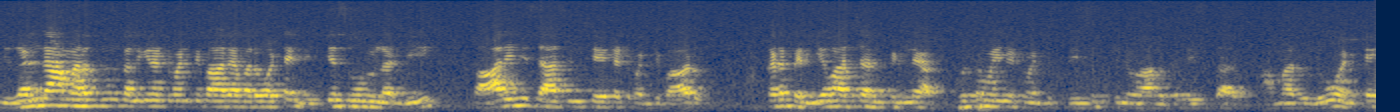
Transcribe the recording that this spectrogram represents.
నిజంగా అమరత్వం కలిగినటువంటి వారు ఎవరు అంటే నిత్యసూరులండి వారిని శాసించేటటువంటి వాడు. అక్కడ పెరియవాచాన్ని పిల్లే అద్భుతమైనటువంటి శ్రీశక్తిని వాళ్ళు గ్రహిస్తారు. అమరులు అంటే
